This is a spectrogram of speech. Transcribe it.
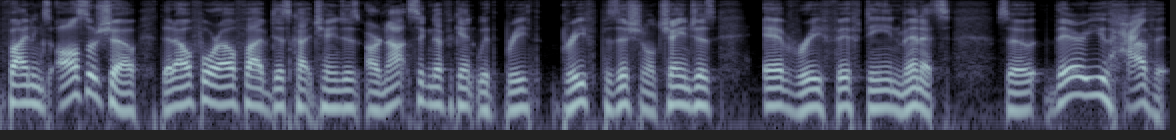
Findings also show that L4, L5 disc height changes are not significant with brief, brief positional changes every 15 minutes. So there you have it.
